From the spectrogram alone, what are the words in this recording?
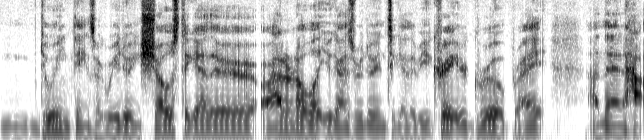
doing things like were you doing shows together or I don't know what you guys were doing together, but you create your group, right? And then how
